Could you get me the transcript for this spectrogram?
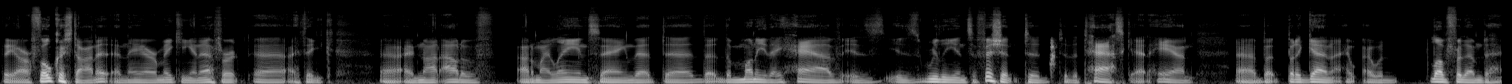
they are focused on it and they are making an effort. Uh, I think uh, I'm not out of out of my lane saying that uh, the the money they have is is really insufficient to to the task at hand. Uh, but but again, I, I would love for them to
